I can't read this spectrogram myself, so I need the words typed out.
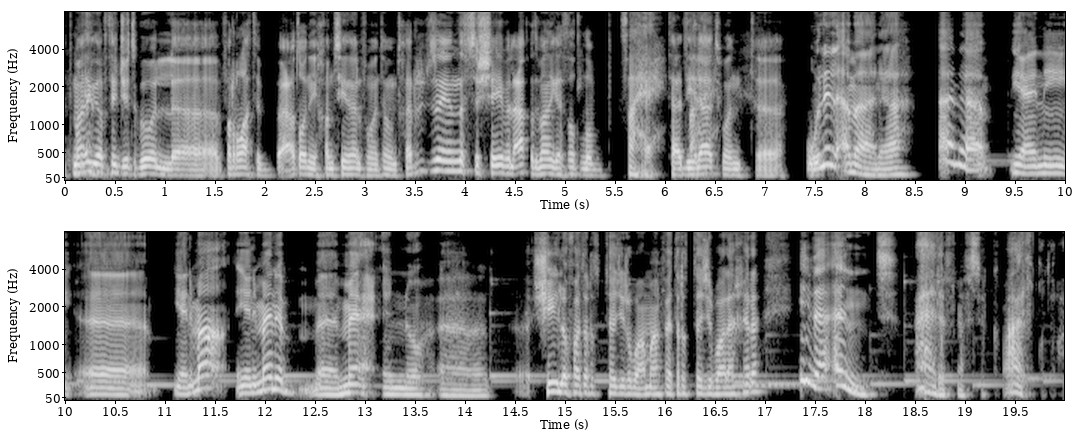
أنت ما تقدر تيجي تقول آه، في الراتب أعطوني 50000 وأنت متخرج زي نفس الشيء بالعقد ما تقدر تطلب صحيح تعديلات صحيح. وأنت وللأمانة أنا يعني آه يعني ما يعني ما نب مع إنه آه شيلوا فترة التجربة وما فترة التجربة والى اخره إذا أنت عارف نفسك وعارف قدراتك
